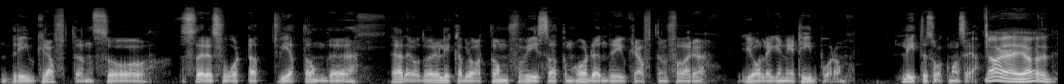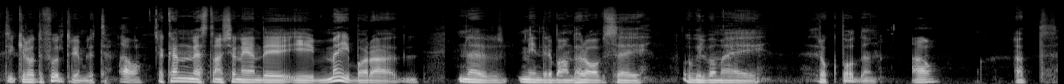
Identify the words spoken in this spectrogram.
drivkraften så, så är det svårt att veta om det är det. Och då är det lika bra att de får visa att de har den drivkraften före jag lägger ner tid på dem. Lite så kan man säga. Ja, ja, jag tycker det låter fullt rimligt. Ja, Jag kan nästan känna igen det i mig bara. När mindre band hör av sig och vill vara med i Rockpodden. ja, Att,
